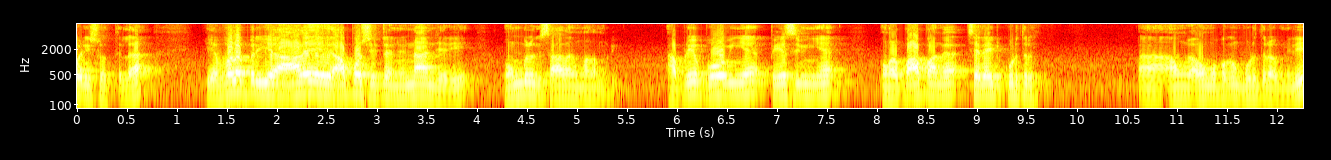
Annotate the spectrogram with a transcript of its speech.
வழி சொத்தில் எவ்வளோ பெரிய ஆளே ஆப்போசிட்டில் நின்னாலும் சரி உங்களுக்கு சாதகமாக தான் முடியும். அப்படியே போவீங்க பேசுவீங்க உங்களை பார்ப்பாங்க சரி ரைட்டு கொடுத்துரு. அவங்க அவங்க பக்கம் கொடுத்துரு அப்படின்னு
